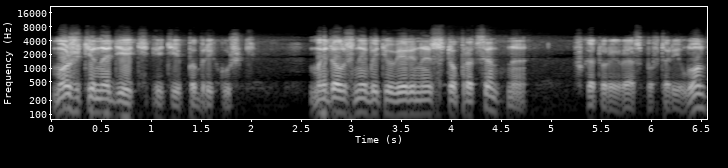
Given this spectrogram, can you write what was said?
«Можете надеть эти побрякушки. Мы должны быть уверены стопроцентно», — в который раз повторил он,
